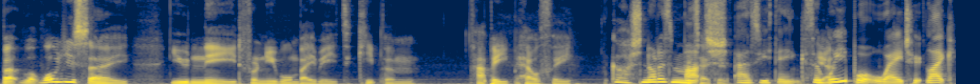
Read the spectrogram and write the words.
but what what would you say you need for a newborn baby to keep them happy, healthy? Gosh, not as much Protected. as you think. So Yeah. we bought way too. Like,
